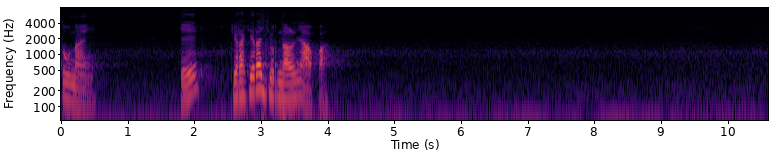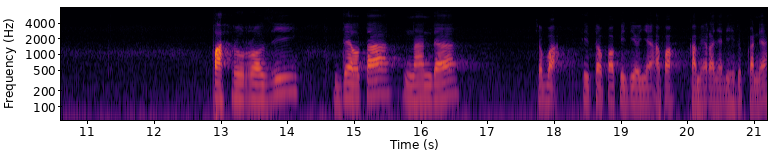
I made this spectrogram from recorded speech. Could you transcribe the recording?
tunai. Oke, kira-kira jurnalnya apa? Fahru Rozi, Delta, Nanda. Coba itu apa videonya apa kameranya dihidupkan ya.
